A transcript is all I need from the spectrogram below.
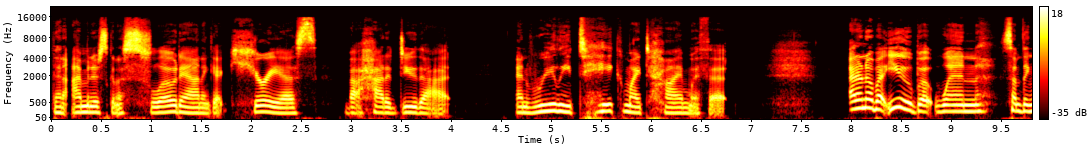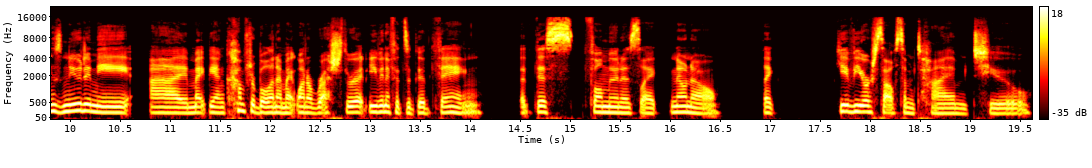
Then I'm just going to slow down and get curious about how to do that and really take my time with it. I don't know about you, but when something's new to me, I might be uncomfortable and I might want to rush through it, even if it's a good thing. But this full moon is like, no, no, like give yourself some time to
